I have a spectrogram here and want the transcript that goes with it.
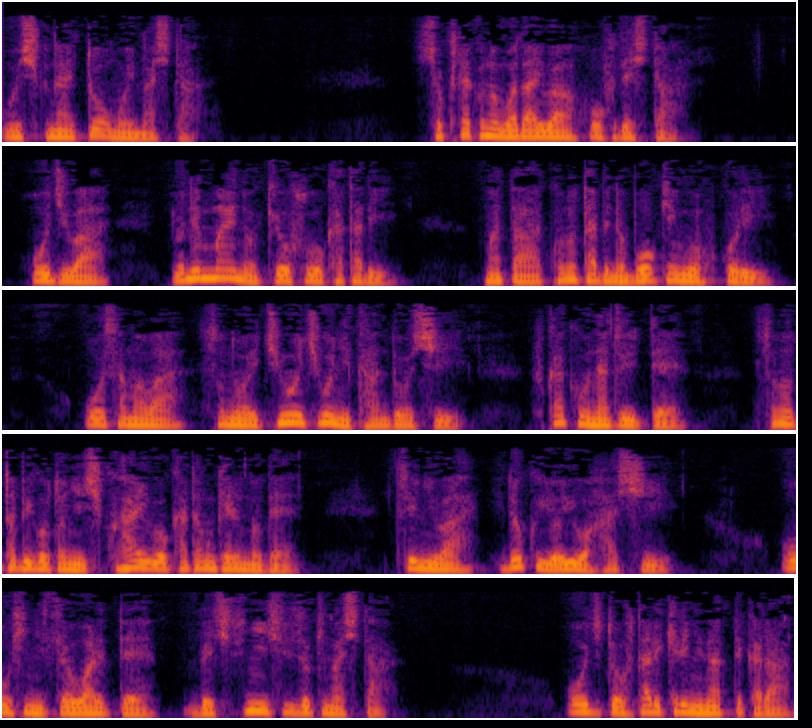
美味しくないと思いました。食卓の話題は豊富でした。王子は4年前の恐怖を語り、またこの度の冒険を誇り、王様はその一語一語に感動し、深くうなずいて、その度ごとに祝杯を傾けるので、ついにはひどく酔いを発し、王妃に背負われて別室に退きました。王子と二人きりになってから、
